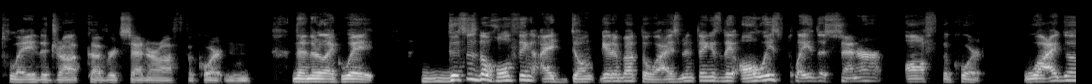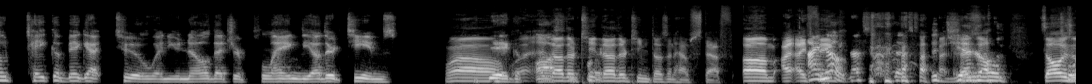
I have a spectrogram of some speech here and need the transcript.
play the drop covered center off the court, and then they're like, "Wait, this is the whole thing I don't get about the Wiseman thing is they always play the center off the court. Why go take a big at two when you know that you're playing the other teams? Well, Big the other the team, court. the other team doesn't have Steph. Um, I, I, I, know that's that's the general. al- it's always a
